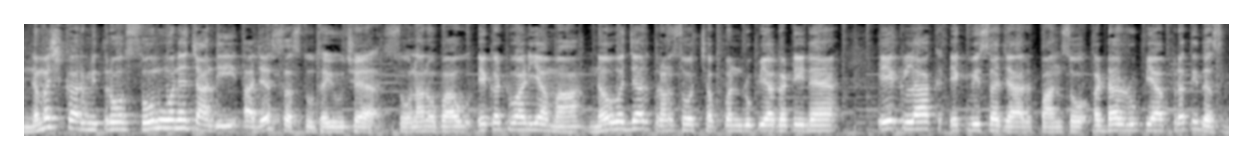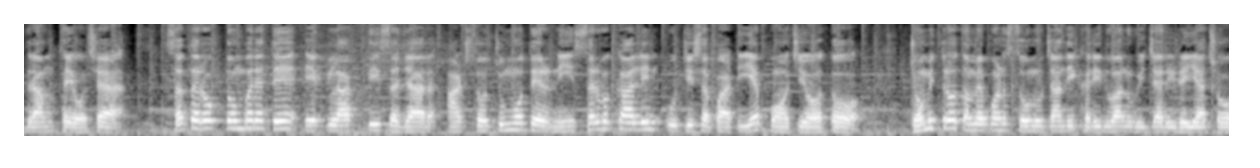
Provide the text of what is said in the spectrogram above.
નમસ્કાર મિત્રો, સોનું અને ચાંદી આજે સસ્તું થયું છે. સોનાનો ભાવ એક અઠવાડિયામાં નવ હજાર ત્રણસો છપ્પન રૂપિયા ઘટીને એક લાખ એકવીસ હજાર પાંચસો અઢાર રૂપિયા પ્રતિ દસ ગ્રામ થયો છે. સત્તર ઓક્ટોબરે તે એક લાખ ત્રીસ હજાર આઠસો ચુમ્મોતેરની સર્વકાલીન ઊંચી સપાટીએ પહોંચ્યો હતો. જો મિત્રો, તમે પણ સોનું ચાંદી ખરીદવાનું વિચારી રહ્યા છો,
